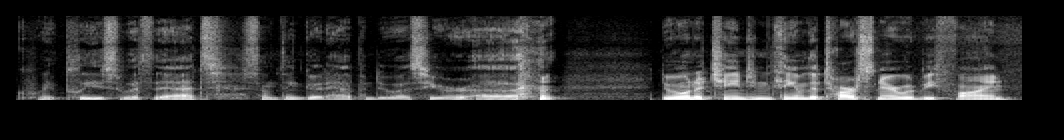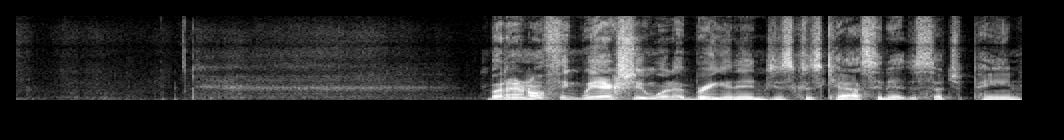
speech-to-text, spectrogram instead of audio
Quite pleased with that. Something good happened to us here. Uh, do we want to change anything? I mean, the tar snare would be fine. But I don't think we actually want to bring it in just because casting it is such a pain.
